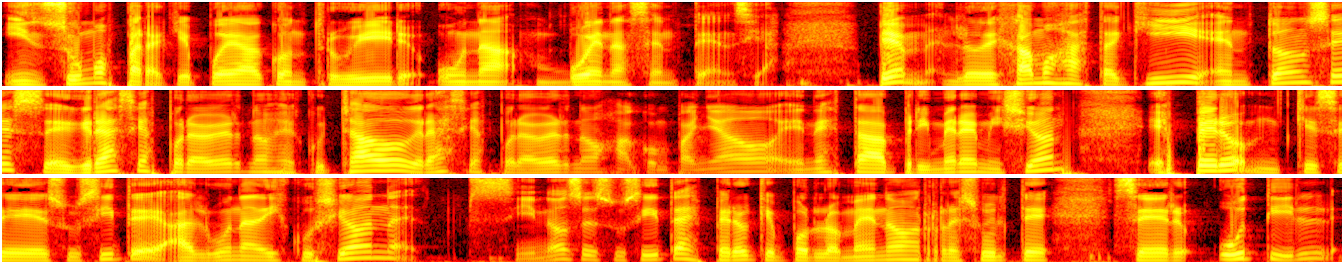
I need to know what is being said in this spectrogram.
insumos para que pueda construir una buena sentencia. Bien, lo dejamos hasta aquí entonces. Eh, gracias por habernos escuchado, gracias por habernos acompañado en esta primera emisión. Espero que se suscite alguna discusión si no se suscita, espero que por lo menos resulte ser útil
